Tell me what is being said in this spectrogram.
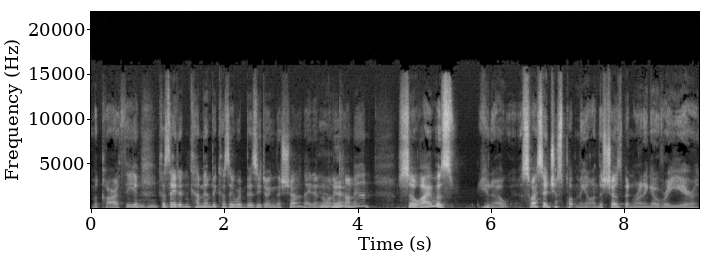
McCarthy because they didn't come in because they were busy doing the show and they didn't want to Yeah. come in. So I was, you know, so I said, just put me on. The show's been running over a year. And,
